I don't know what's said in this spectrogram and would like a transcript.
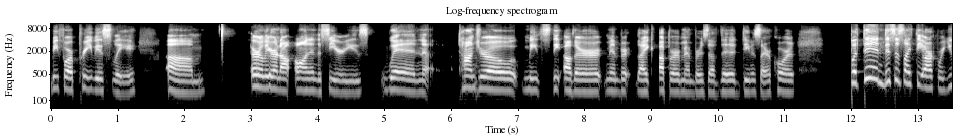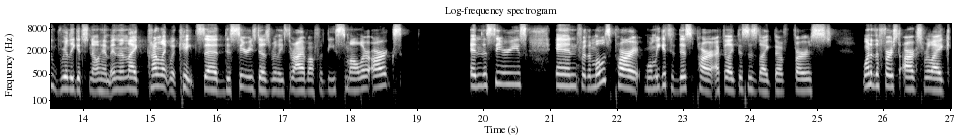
before previously um earlier on in the series when Tanjiro meets the other member like upper members of the Demon Slayer Corps. But then this is like the arc where you really get to know him. And then like kind of like what Kate said this series does really thrive off of these smaller arcs in the series. And for the most part when we get to this part i feel like this is like the first one of the first arcs where like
